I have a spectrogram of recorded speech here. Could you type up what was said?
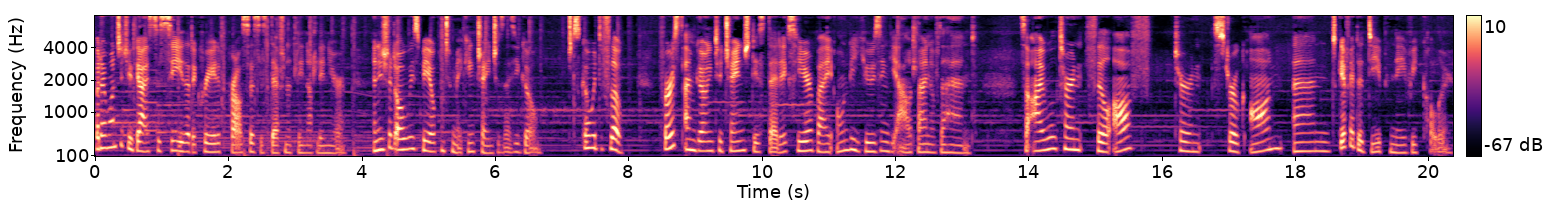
But I wanted you guys to see that a creative process is definitely not linear and you should always be open to making changes as you go. Just go with the flow. First, I'm going to change the aesthetics here by only using the outline of the hand. So I will turn fill off, turn stroke on, and give it a deep navy color.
